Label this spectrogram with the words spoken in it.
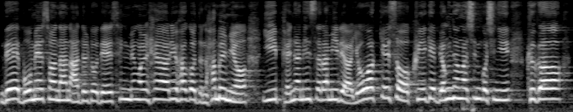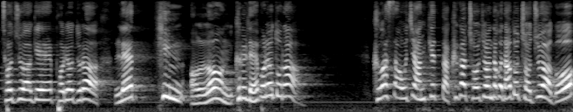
내 몸에서 난 아들도 내 생명을 해하려 하거든 하물며 이 베냐민 사람이랴 여호와께서 그에게 명령하신 것이니 그가 저주하게 버려두라 let him alone 그를 내버려둬라 그와 싸우지 않겠다. 그가 저주한다고 나도 저주하고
